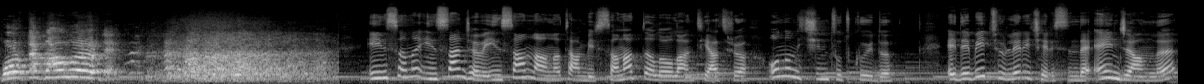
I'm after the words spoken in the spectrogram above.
Portakallı ördek. İnsanı insanca ve insanla anlatan bir sanat dalı olan tiyatro onun için tutkuydu. Edebi türler içerisinde en canlı,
